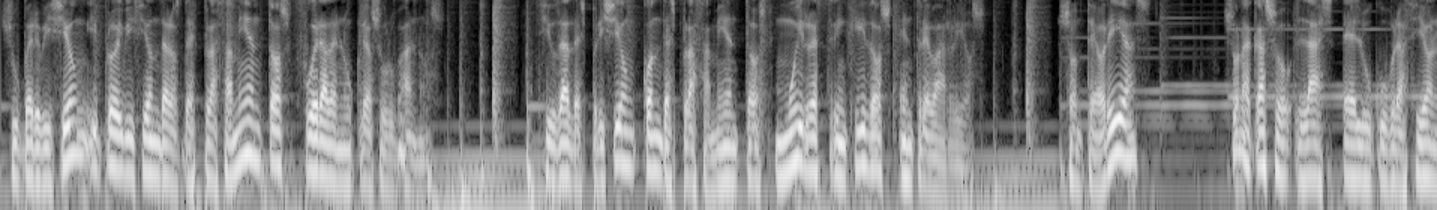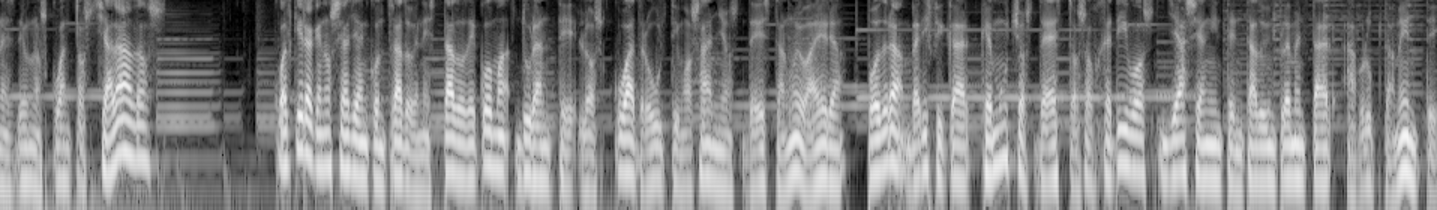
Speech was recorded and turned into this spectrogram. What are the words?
Supervisión y prohibición de los desplazamientos fuera de núcleos urbanos. Ciudades prisión con desplazamientos muy restringidos entre barrios. ¿Son teorías? ¿Son acaso las elucubraciones de unos cuantos chalados? Cualquiera que no se haya encontrado en estado de coma durante los cuatro últimos años de esta nueva era podrá verificar que muchos de estos objetivos ya se han intentado implementar abruptamente.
